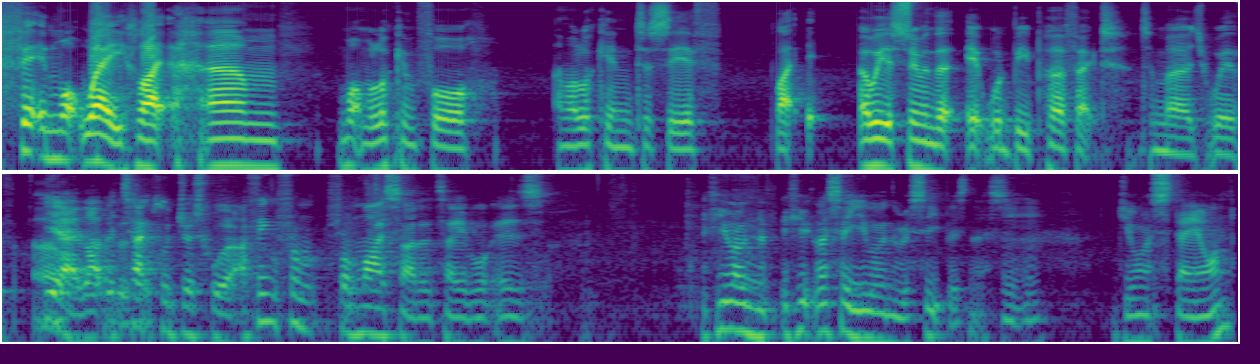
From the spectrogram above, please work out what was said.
fit in what way? Like, um, what am I looking for? Am I looking to see if, like, are we assuming that it would be perfect to merge with? Um, yeah, like the business? tech would just work. I think from from my side of the table is if you own the if you let's say you own the receipt business, Mhm. do you want to stay on?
